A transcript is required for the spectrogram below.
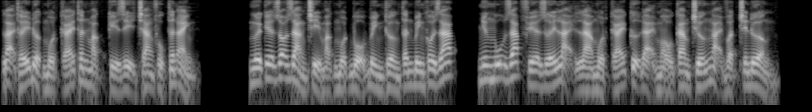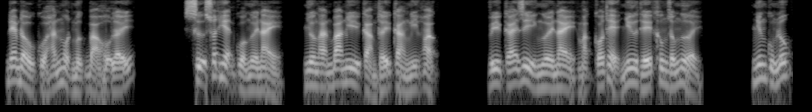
lại thấy được một cái thân mặc kỳ dị trang phục thân ảnh. Người kia rõ ràng chỉ mặc một bộ bình thường tân binh khôi giáp, nhưng mũ giáp phía dưới lại là một cái cự đại màu cam chướng ngại vật trên đường, đem đầu của hắn một mực bảo hộ lấy. Sự xuất hiện của người này, nhường hàn ban y cảm thấy càng nghi hoặc. Vì cái gì người này mặc có thể như thế không giống người? Nhưng cùng lúc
